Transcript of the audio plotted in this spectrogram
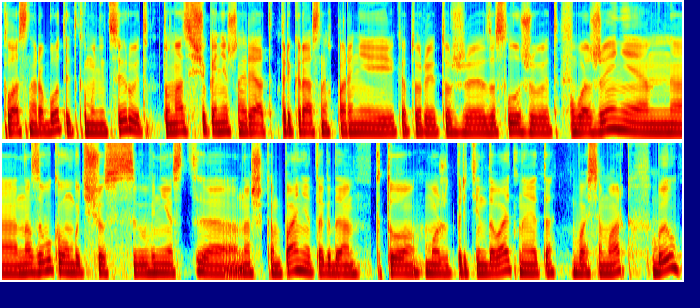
классно работает, коммуницирует. У нас еще, конечно, ряд прекрасных парней, которые тоже заслуживают уважения. А, Назову кого-нибудь еще с- вне с- э, нашей компании тогда, кто может претендовать на это. Вася Марков был?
